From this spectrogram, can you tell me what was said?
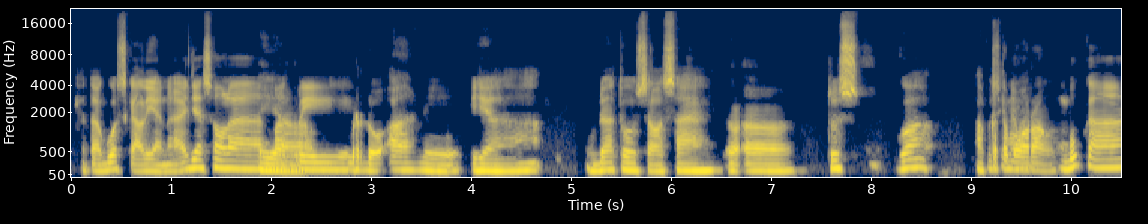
Kata gue sekalian aja sholat Iya, maghrib. Berdoa nih. Iya. Udah tuh selesai. Heeh. Terus gue apa sih Ketemu namanya? orang. Bukan,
